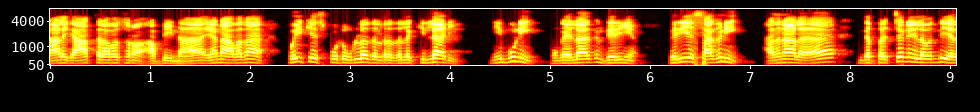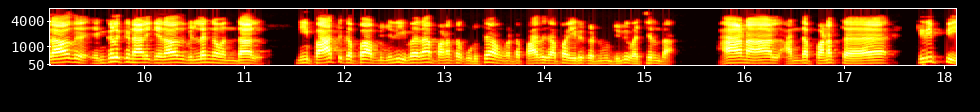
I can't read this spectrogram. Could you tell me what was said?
நாளைக்கு ஆத்திர அவசரம் அப்படின்னா ஏன்னா அவள் தான் பொய் கேஸ் போட்டு உள்ளே தள்ளுறதில்ல கில்லாடி நிபுணி உங்கள் எல்லாருக்கும் தெரியும். பெரிய சகுனி. அதனால் இந்த பிரச்சனையில் வந்து ஏதாவது எங்களுக்கு நாளைக்கு ஏதாவது வில்லங்க வந்தால் நீ பார்த்துக்கப்பா அப்படின்னு சொல்லி இவ தான் பணத்தை கொடுத்து அவங்ககிட்ட பாதுகாப்பாக இருக்கணும்னு சொல்லி வச்சுருந்தான் ஆனால் அந்த பணத்தை திருப்பி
